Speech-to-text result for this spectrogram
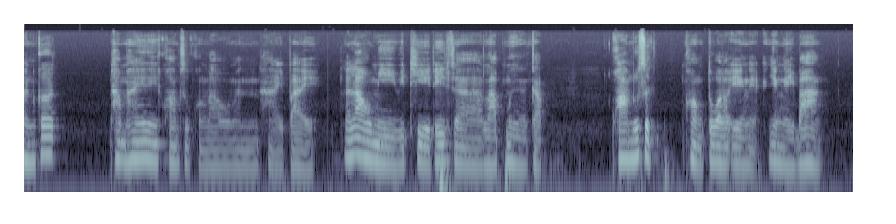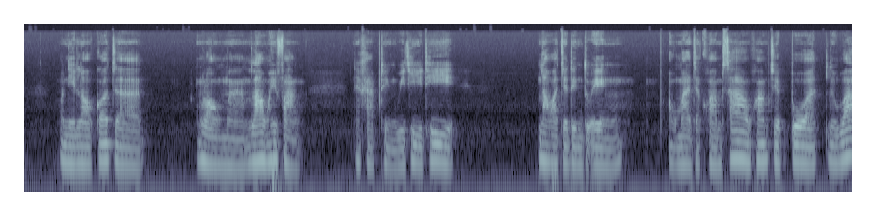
มันก็ทำให้ความสุขของเรามันหายไป แล้วเรามีวิธีที่จะรับมือกับ ความรู้สึกของตัวเราเองเนี่ยยังไงบ้าง วันนี้เราก็จะลองมาเล่าให้ฟังนะครับ ถึงวิธีที่เราอาจจะดึงตัวเองออกมาจากความเศร้า ความเจ็บปวด หรือว่า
